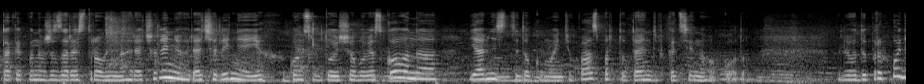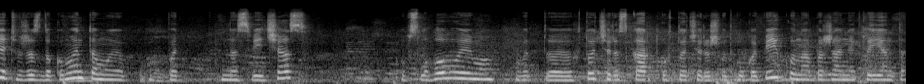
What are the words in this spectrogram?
так як вони вже зареєстровані на гарячу лінію. Гаряча лінія їх консультує, що обов'язково на явність документів, паспорту та ідентифікаційного коду. Люди приходять вже з документами на свій час, обслуговуємо. Е, Хто через картку, хто через швидку копійку на бажання клієнта.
